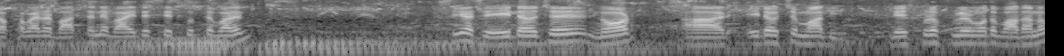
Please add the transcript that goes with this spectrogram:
লক্কা পায়রার বাচ্চা নিয়ে বাড়িতে সেট করতে পারেন। ঠিক আছে, এইটা হচ্ছে নর, আর এটা হচ্ছে মাদি। লেজ পুরো ফুলের মতো বাঁধানো।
